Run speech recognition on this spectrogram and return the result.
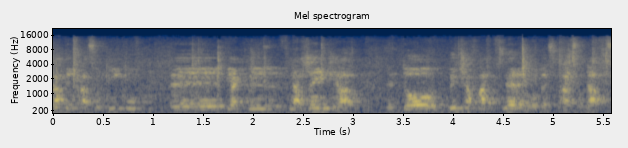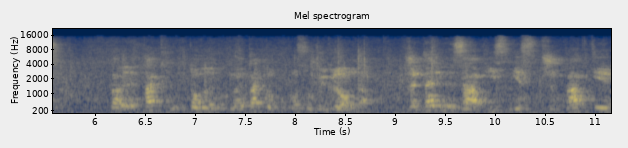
Rady Pracowników e, jakby w narzędzia do bycia partnerem wobec pracodawcy. Tak to, tak to po prostu wygląda, że ten zapis jest przypadkiem,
